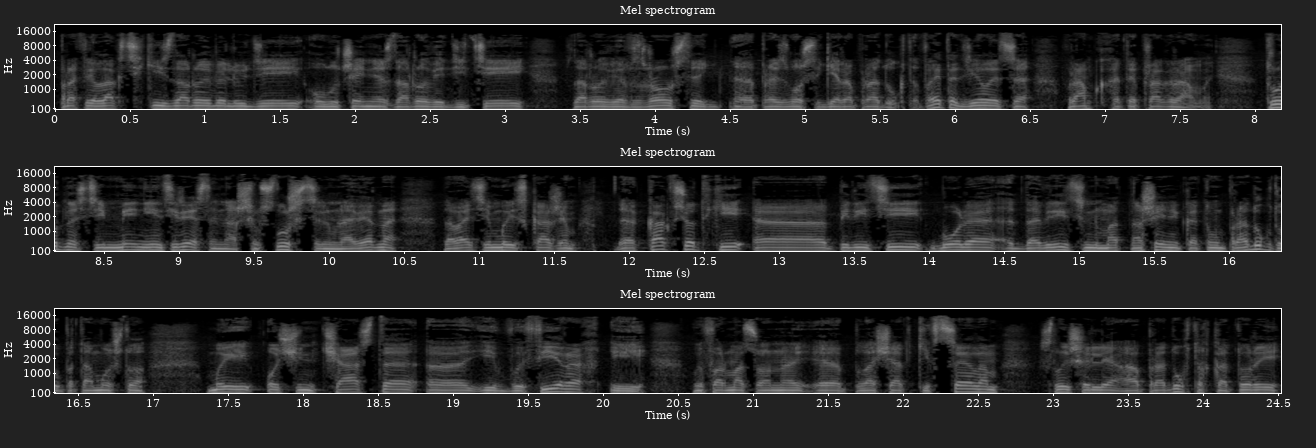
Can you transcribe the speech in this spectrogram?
профилактики здоровья людей, улучшения здоровья детей, здоровья взрослых, э, производства геропродуктов. Это делается в рамках этой программы. Трудности менее интересны нашим слушателям. Наверное, давайте мы скажем, э, как все-таки э, перейти к более доверительным отношениям к этому продукту, потому что мы очень часто э, и в эфирах, и в информационной э, площадке в целом слышали о продуктах, которые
